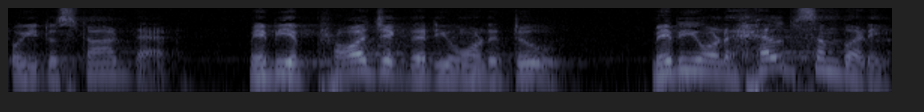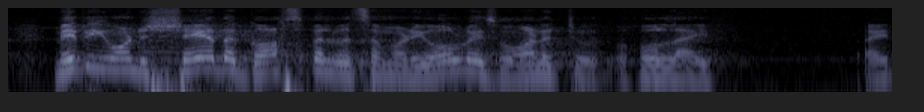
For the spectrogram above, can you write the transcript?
for you to start that. Maybe a project that you want to do. Maybe you want to help somebody. Maybe you want to share the gospel with somebody. You always wanted to the whole life. Right?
